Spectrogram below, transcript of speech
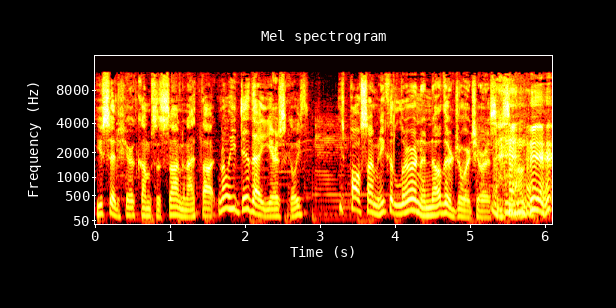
You said "Here Comes the Sun," and I thought, no, he did that years ago. He's he's Paul Simon. He could learn another George Harrison song.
